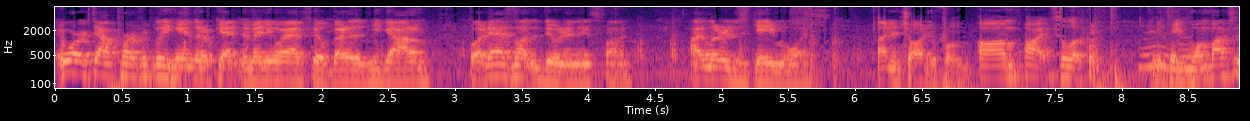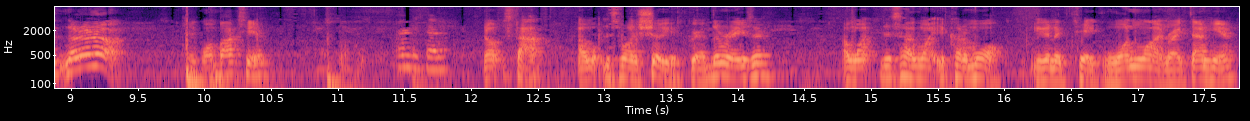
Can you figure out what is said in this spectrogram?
it worked out perfectly. He ended up getting them anyway. I feel better that he got them, but it has nothing to do with anything. It's fine. I literally just gave them away. I didn't charge him for them. Um, all right. So look, we take one box? No, no, no. Take one box here. I already got it. No, stop. I just want to show you. Grab the razor. I want this. is how I want you to cut them all. You're gonna take one line right down here.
